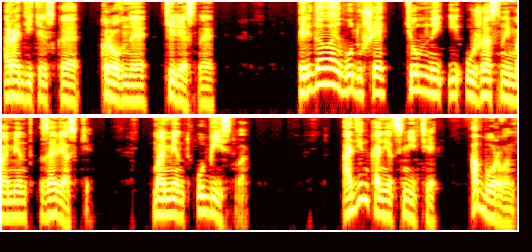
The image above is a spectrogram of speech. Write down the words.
родительская, кровная, телесная, передала его душе темный и ужасный момент завязки, момент убийства. Один конец нити оборван,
